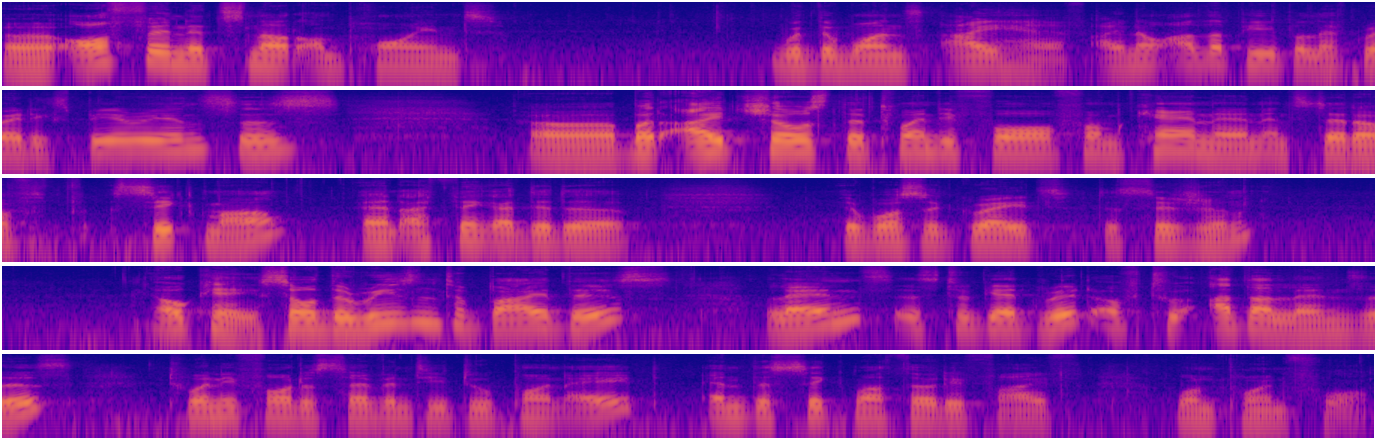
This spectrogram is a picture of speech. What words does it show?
Uh, often it's not on point with the ones I have. I know other people have great experiences, uh, but I chose the 24 from Canon instead of Sigma, and I think I did a, it was a great decision. Okay, so the reason to buy this lens is to get rid of two other lenses, 24 to 70 2.8 and the Sigma 35 1.4.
